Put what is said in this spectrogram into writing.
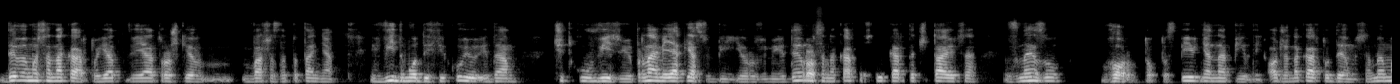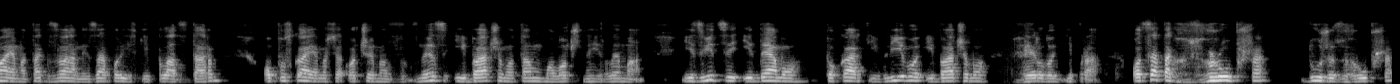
Дивимося на карту. Я, я трошки ваше запитання відмодифікую і дам чітку візію. Принаймні, як я собі її розумію. Дивимося Прошу. на карту, всі карти читаються знизу вгору, тобто з півдня на південь. Отже, на карту дивимося. Ми маємо так званий Запорізький плацдарм, опускаємося очима вниз і бачимо там молочний лиман. І звідси йдемо по карті вліво і бачимо гирло Дніпра. Оце так згрубша, дуже згрубша.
